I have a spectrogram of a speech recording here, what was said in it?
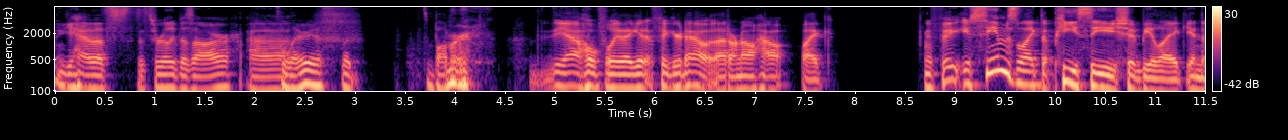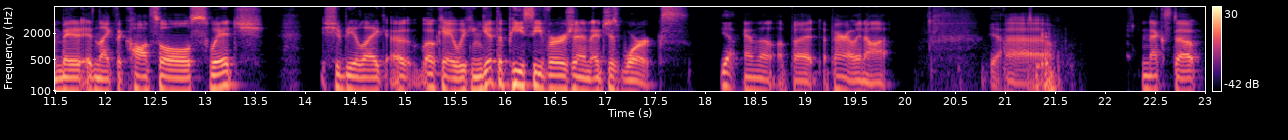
yeah, that's that's really bizarre. It's Uh, hilarious, but it's a bummer. yeah, hopefully they get it figured out. I don't know how like if it, it seems like the PC should be like in the mid in like the console switch should be like uh, okay, we can get the PC version, it just works. Yeah. And the, but apparently not. Yeah. Uh, next up,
